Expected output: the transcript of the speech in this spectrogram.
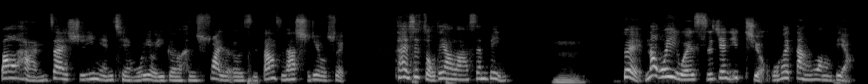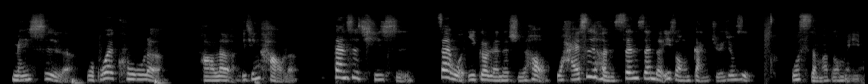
包含在十一年前，我有一个很帅的儿子，当时他十六岁，他也是走掉啦，生病。嗯，对。那我以为时间一久，我会淡忘掉。没事了，我不会哭了，好了，已经好了。但是其实，在我一个人的时候，我还是很深深的一种感觉，就是我什么都没有。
